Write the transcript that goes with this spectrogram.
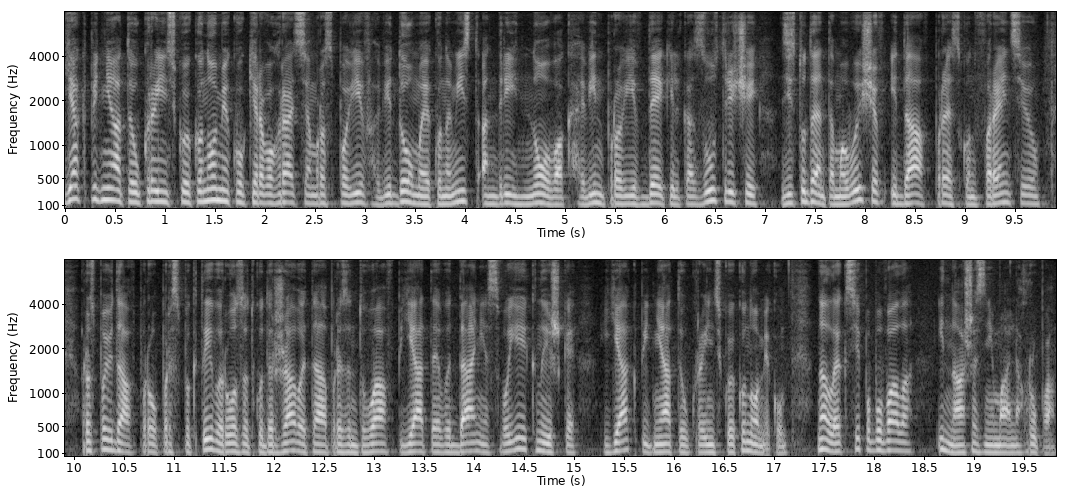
Як підняти українську економіку, кіровоградцям розповів відомий економіст Андрій Новак. Він провів декілька зустрічей зі студентами вишів і дав прес-конференцію. Розповідав про перспективи розвитку держави та презентував п'яте видання своєї книжки Як підняти українську економіку. На лекції побувала і наша знімальна група.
